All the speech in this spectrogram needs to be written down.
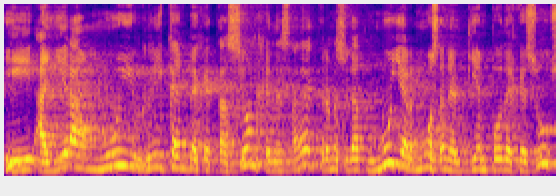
y allí era muy rica en vegetación Genezaret, era una ciudad muy hermosa en el tiempo de Jesús.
